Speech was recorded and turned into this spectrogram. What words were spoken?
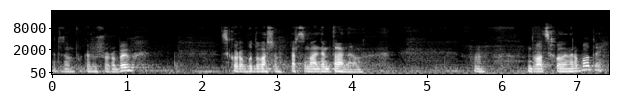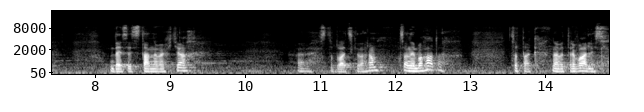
Я вам покажу, що робив. Скоро буду вашим персональним тренером. 20 хвилин роботи, 10 станових тяг, е, 120 кг. Це небагато. Це так, на витривалість,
